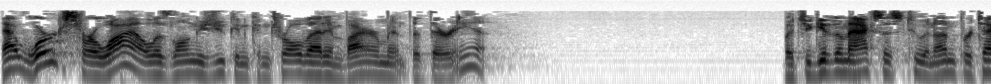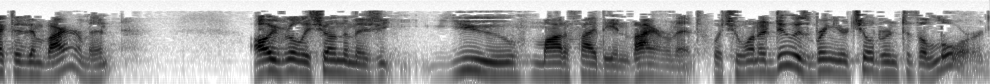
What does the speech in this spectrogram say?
That works for a while as long as you can control that environment that they're in. But you give them access to an unprotected environment, all you've really shown them is you, you modify the environment. What you want to do is bring your children to the Lord.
